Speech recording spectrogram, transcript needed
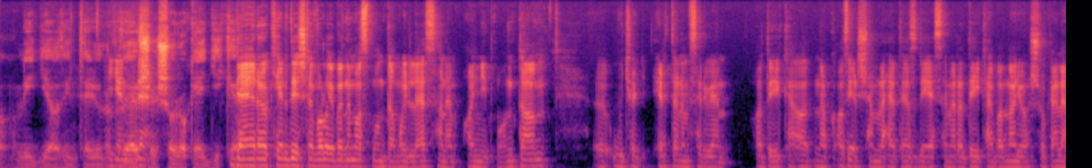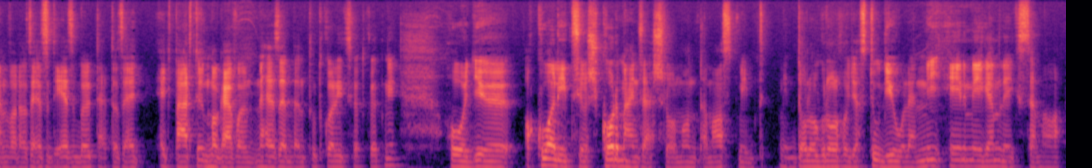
a lídje az interjúnak, Igen, az első de, sorok egyike. De erre a kérdésre valójában nem azt mondtam, hogy lesz, hanem annyit mondtam, úgyhogy értelemszerűen a DK-nak azért sem lehet SZDSZ, mert a DK-ban nagyon sok elem van az SZDSZ-ből, tehát az egy, egy párt önmagával nehezebben tud koalíciót kötni, hogy a koalíciós kormányzásról mondtam azt, mint, mint dologról, hogy az tud jó lenni. Én még emlékszem a,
